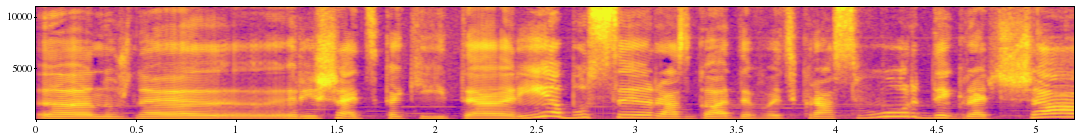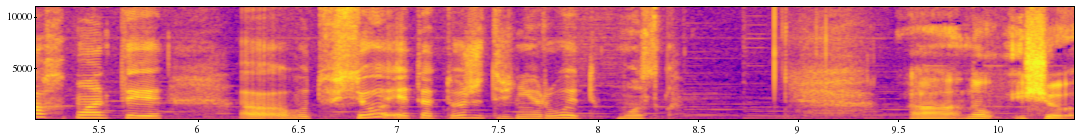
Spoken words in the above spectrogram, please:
э, нужно э, решать какие-то ребусы, разгадывать кроссворды, играть в шахматы. Э, вот все это тоже тренирует мозг. А, ну, еще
